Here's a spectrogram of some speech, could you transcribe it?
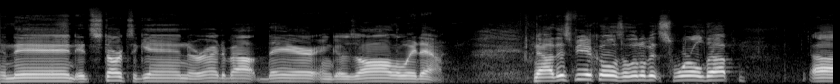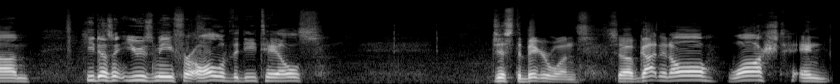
And then it starts again right about there and goes all the way down. Now this vehicle is a little bit swirled up. Um, he doesn't use me for all of the details, just the bigger ones. So I've gotten it all washed and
